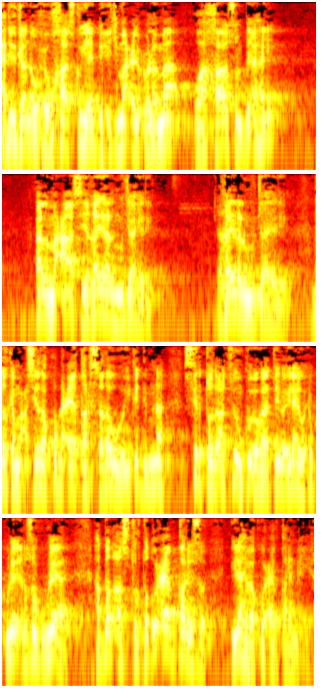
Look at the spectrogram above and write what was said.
Xadiidkanna wuxuu khaas ku yahay biijmaaci اlculamaa waa khaasun biahli almacaasi hayra almujaahiriin. اlmujaahiriin dadka macsiyada ku dhacee qarsada wey kadibna sirtooda aad si un ku ogaatayba ilahay wuuu rasuulku ku leeyahay haddaad asturtood u ceeb qariso ilahay baa kuu ceeb qarinaya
